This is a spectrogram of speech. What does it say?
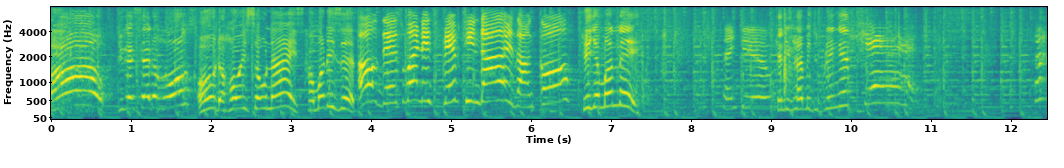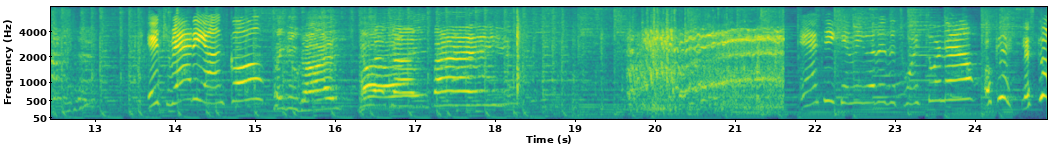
Wow! You guys said the horse? Oh, the horse is so nice. How much is it? Oh, this one is $15, Uncle. Here's your money. Thank you. Can you help me to bring it? Sure. It's ready, Uncle. Thank you, guys. You're welcome. Bye. Auntie, can we go to the toy store now? Okay, let's go.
